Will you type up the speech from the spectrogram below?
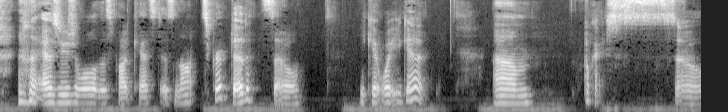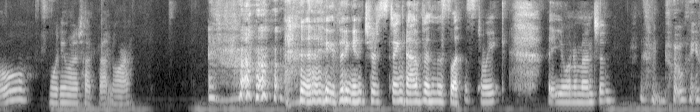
As usual, this podcast is not scripted, so you get what you get. Um, okay, so what do you want to talk about, Norah? Anything interesting happened this last week that you want to mention? the buoy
